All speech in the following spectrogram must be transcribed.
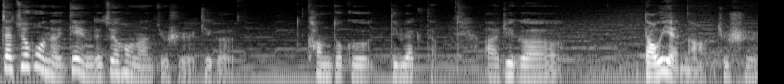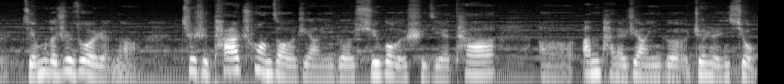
在最后呢，电影的最后呢，就是这个 conduct director，啊，这个导演呢，就是节目的制作人呢，就是他创造了这样一个虚构的世界，他。呃安排了这样一个真人秀，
